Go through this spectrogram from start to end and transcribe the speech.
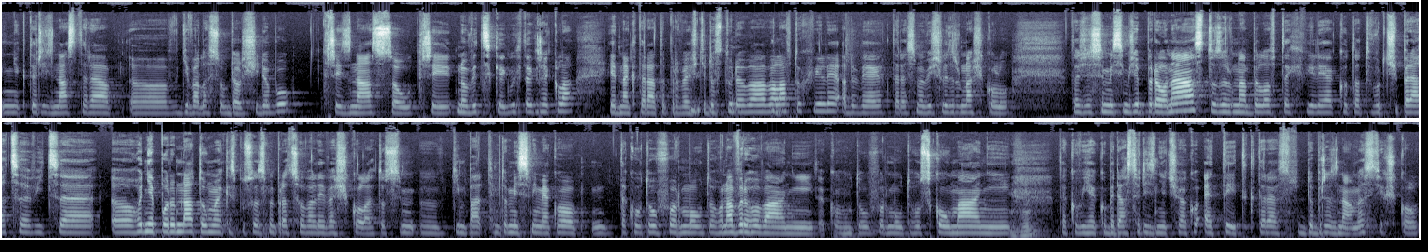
někteří z nás teda uh, v divadle jsou další dobu. Tři z nás jsou tři novicky, jak bych tak řekla. Jedna, která teprve ještě dostudovávala v tu chvíli a dvě, které jsme vyšli zrovna školu. Takže si myslím, že pro nás to zrovna bylo v té chvíli jako ta tvůrčí práce více uh, hodně podobná tomu, jakým způsobem jsme pracovali ve škole. To si, uh, tím, tím to myslím jako mm, takovou tou formou toho navrhování, takovou tou formou toho zkoumání, mm-hmm. takový, jako by dá se říct něco jako etit, které dobře známe z těch škol.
